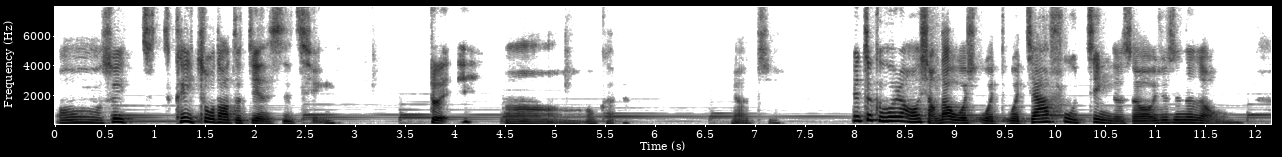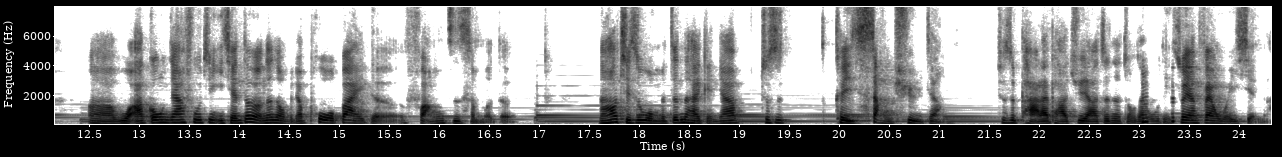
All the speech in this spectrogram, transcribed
哦，所以可以做到这件事情，对，啊，OK，了解。因为这个会让我想到我我我家附近的时候，就是那种呃，我阿公家附近以前都有那种比较破败的房子什么的，然后其实我们真的还给人家就是可以上去这样，就是爬来爬去啊，真的走在屋顶，虽然非常危险啊，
